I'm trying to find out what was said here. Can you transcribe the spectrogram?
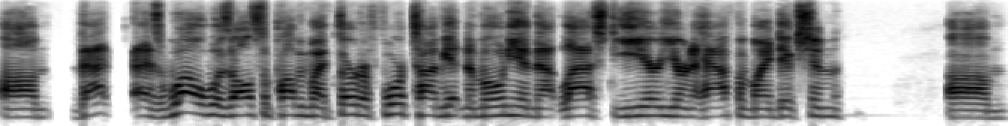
Um, that as well was also probably my third or fourth time getting pneumonia in that last year year and a half of my addiction. Um,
